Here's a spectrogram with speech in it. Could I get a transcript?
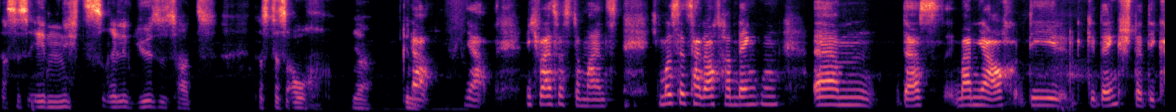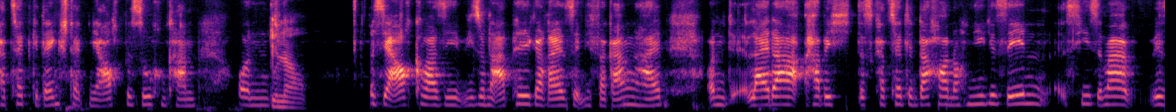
dass es eben nichts Religiöses hat. Dass das auch, ja, genau. Ja, ja, ich weiß, was du meinst. Ich muss jetzt halt auch dran denken, ähm, dass man ja auch die Gedenkstätte, die KZ-Gedenkstätten ja auch besuchen kann. Und Genau. ist ja auch quasi wie so eine Art Pilgerreise in die Vergangenheit. Und leider habe ich das KZ in Dachau noch nie gesehen. Es hieß immer, wir,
